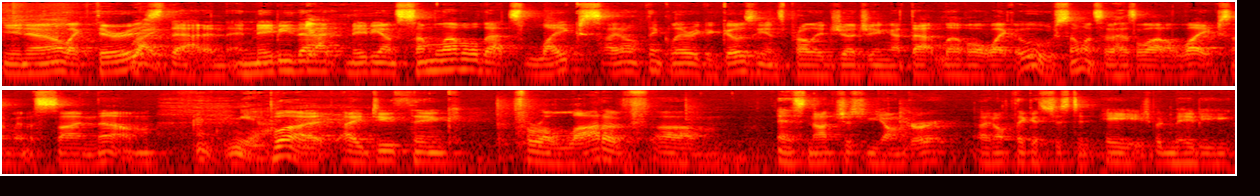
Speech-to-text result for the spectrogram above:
You know, like there is right. that, and, and maybe that yeah. maybe on some level that's likes. I don't think Larry Gagosian's probably judging at that level, like, oh, so and so has a lot of likes, I'm going to sign them. Yeah. But I do think for a lot of, um, and it's not just younger. I don't think it's just an age, but maybe,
